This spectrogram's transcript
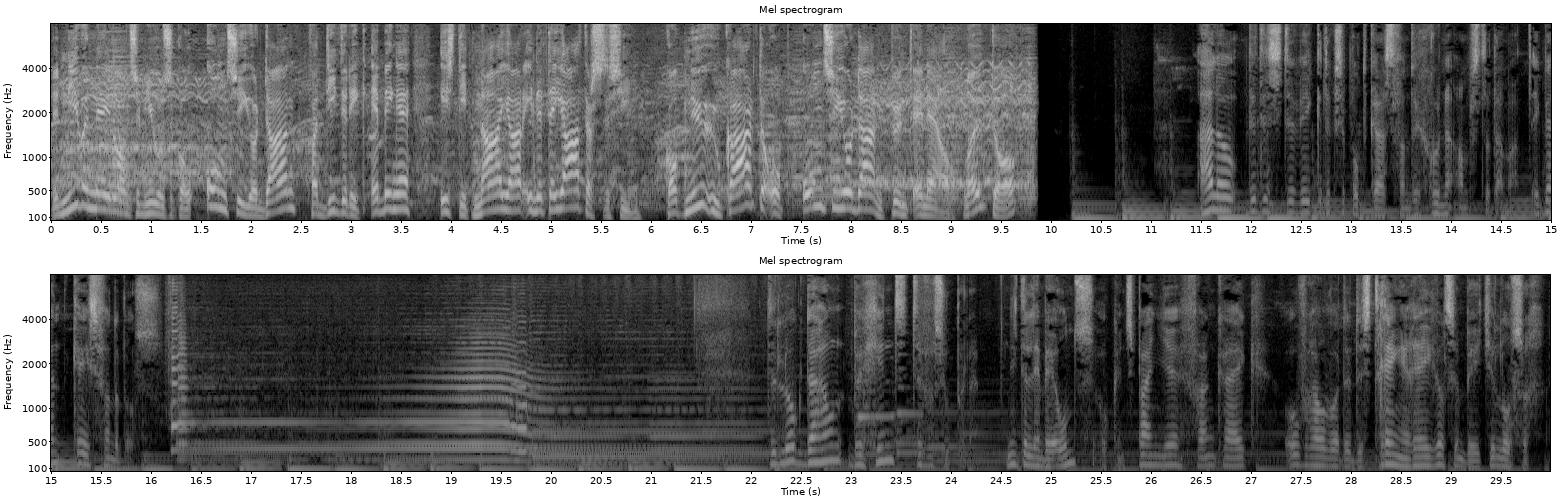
De nieuwe Nederlandse musical Onze Jordaan van Diederik Ebbingen is dit najaar in de theaters te zien. Koop nu uw kaarten op onzejordaan.nl. Leuk toch? Hallo, dit is de wekelijkse podcast van de Groene Amsterdammer. Ik ben Kees van der Bos. De lockdown begint te versoepelen. Niet alleen bij ons, ook in Spanje, Frankrijk. Overal worden de strenge regels een beetje losser.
